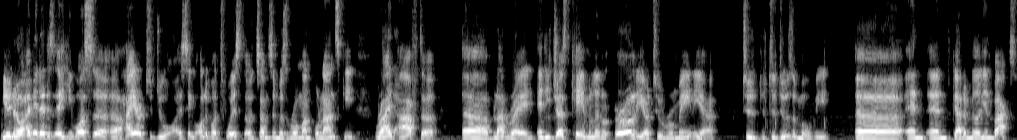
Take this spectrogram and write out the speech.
You know, I mean, that is uh, he was uh, uh, hired to do, I think, Oliver Twist or something with Roman Polanski right after uh, Blood Rain, and he just came a little earlier to Romania to to do the movie, uh, and and got a million bucks.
